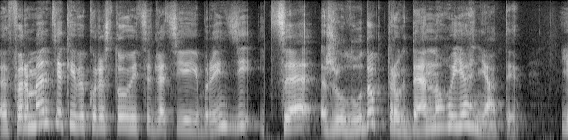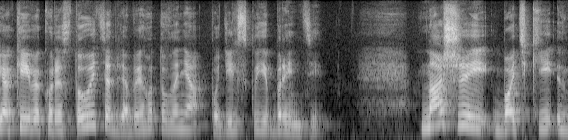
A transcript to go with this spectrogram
Е, Фермент, який використовується для цієї бринзі, це жолудок трьохденного ягняти, який використовується для виготовлення подільської бринзі. Наші батьки,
